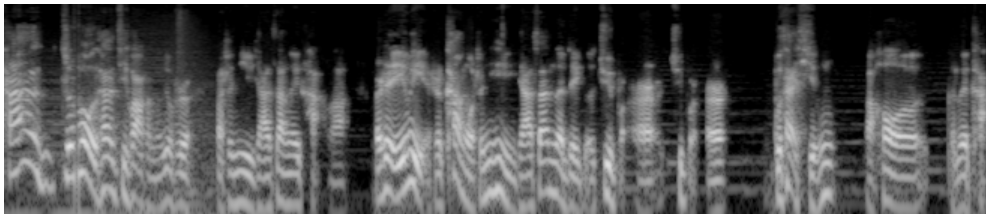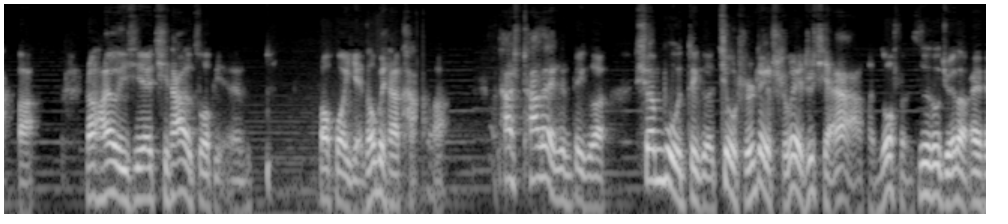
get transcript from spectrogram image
他之后他的计划可能就是把神奇女侠三给砍了。而且因为也是看过《神奇女侠三》的这个剧本剧本不太行，然后可能被砍了。然后还有一些其他的作品，包括也都被他砍了。他他在这个宣布这个就职这个职位之前啊，很多粉丝都觉得，哎，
